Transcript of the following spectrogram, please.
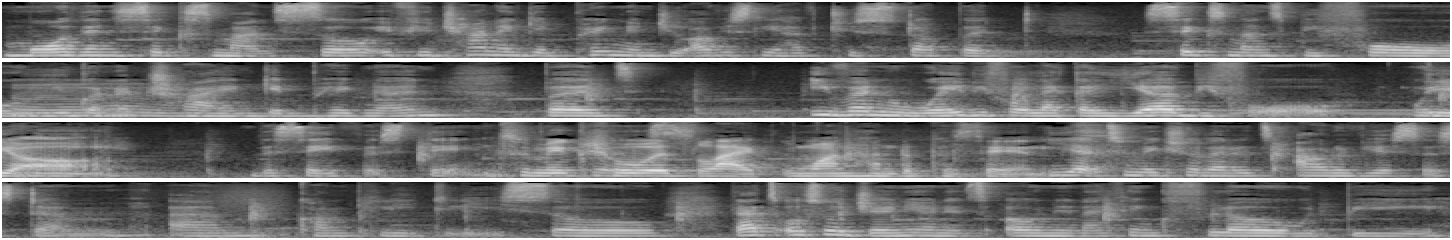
more than six months so if you're trying to get pregnant you obviously have to stop it six months before you're gonna hmm. try and get pregnant but even way before like a year before Yeah. be the safest thing. To make sure it's like 100%. yeah to make sure that it's out of your system um completely. So that's also a journey on its own and i think flow would be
